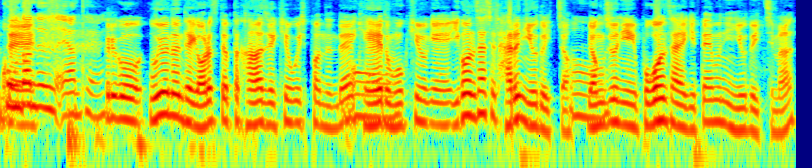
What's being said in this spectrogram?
공단된 애한테. 그리고 우유는 되게 어렸을 때부터 강아지를 키우고 싶었는데 어. 개도 못 키우게 이건 사실 다른 이유도 있죠. 어. 명준이 보건사이기 때문인 이유도 있지만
